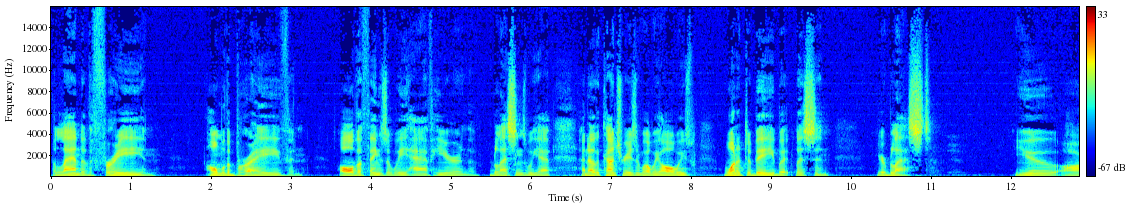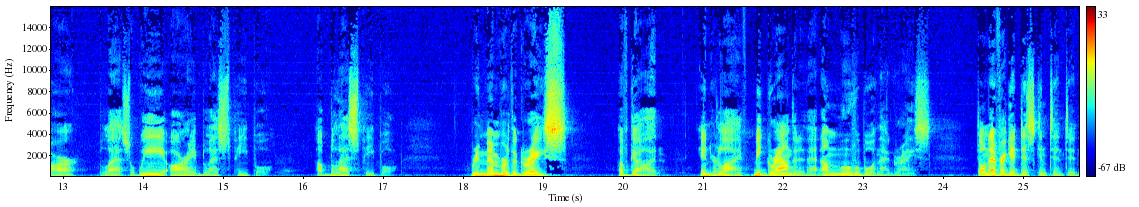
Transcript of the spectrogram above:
the land of the free and home of the brave and all the things that we have here and the blessings we have. I know the country isn't what we always want it to be, but listen, you're blessed. You are blessed. We are a blessed people. A blessed people. Remember the grace of God in your life. Be grounded in that, unmovable in that grace. Don't ever get discontented.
